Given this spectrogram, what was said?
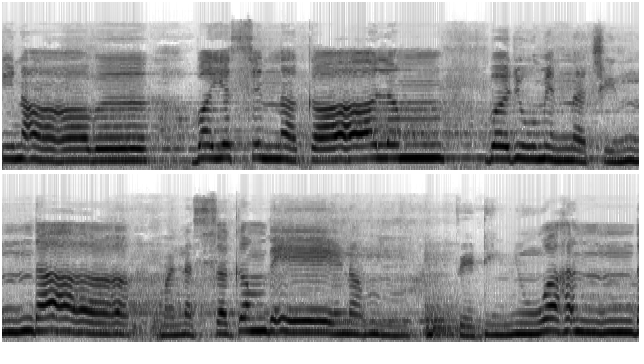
കിനാവ്. വയസ്സെന്ന കാലം വരുമെന്ന ചിന്ത മനസ്സകം വേണം. വെടിഞ്ഞു അഹന്ത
